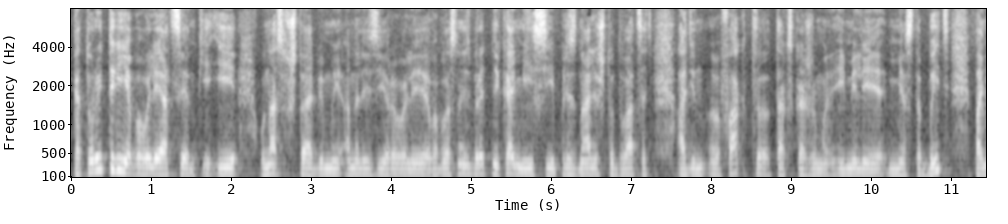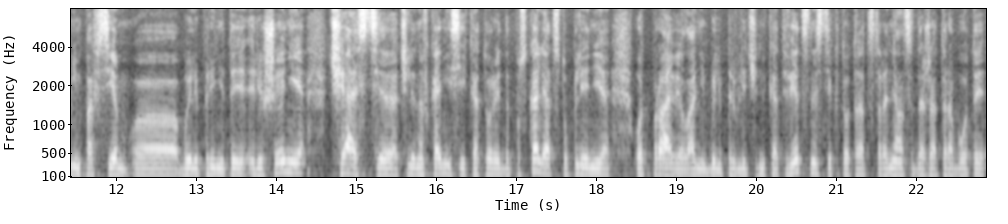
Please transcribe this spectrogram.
которые требовали оценки. И у нас в штабе мы анализировали, в областной избирательной комиссии признали, что 21 э, факт, э, так скажем, имели место быть. По ним по всем э, были приняты решения. Часть э, членов комиссии, которые допускали отступление от правил, они были привлечены к ответственности. Кто-то отстранялся даже от работы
